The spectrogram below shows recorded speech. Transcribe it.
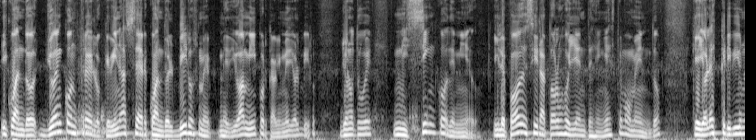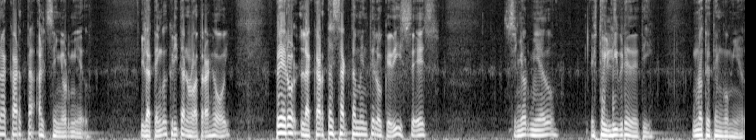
Y cuando yo encontré lo que vine a hacer, cuando el virus me, me dio a mí, porque a mí me dio el virus, yo no tuve ni cinco de miedo. Y le puedo decir a todos los oyentes en este momento que yo le escribí una carta al Señor Miedo. Y la tengo escrita, no la traje hoy. Pero la carta exactamente lo que dice es, Señor Miedo, estoy libre de ti, no te tengo miedo.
